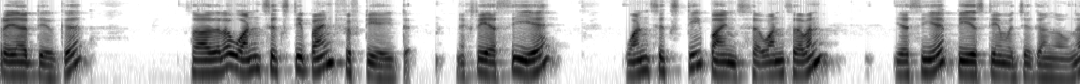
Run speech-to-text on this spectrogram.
ப்ரையாரிட்டி இருக்குது ஸோ அதில் one sixty point fifty eight next SCA one sixty point one seven SCA PSTM வச்சுருக்காங்க அவங்க.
